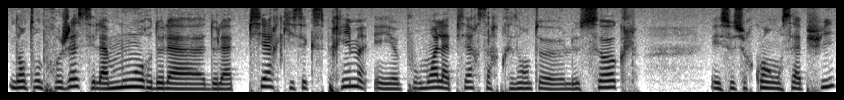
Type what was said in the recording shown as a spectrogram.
Dans ton projet, c'est l'amour de la, de la pierre qui s'exprime. Et euh, pour moi, la pierre, ça représente euh, le socle et ce sur quoi on s'appuie.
